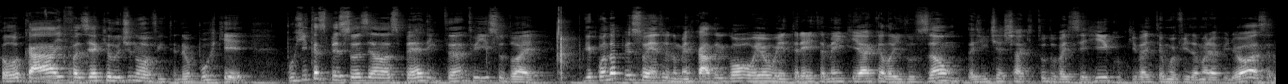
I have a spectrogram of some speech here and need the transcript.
colocar e fazer aquilo de novo, entendeu? Por quê? Por que, que as pessoas elas perdem tanto e isso dói? Porque quando a pessoa entra no mercado, igual eu entrei também, que é aquela ilusão da gente achar que tudo vai ser rico, que vai ter uma vida maravilhosa,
